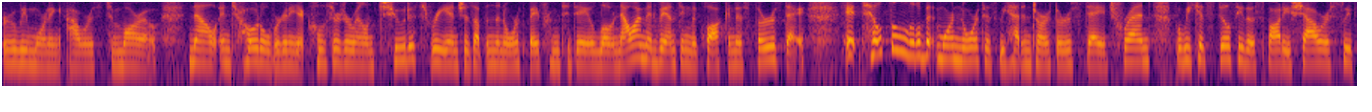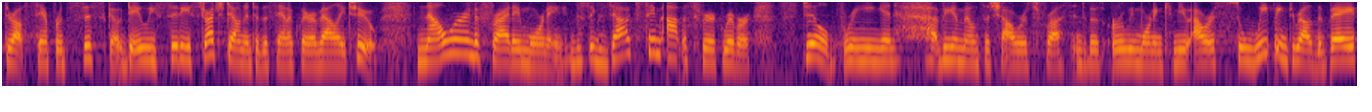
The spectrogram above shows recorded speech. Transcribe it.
early morning hours tomorrow. Now, in total, we're going to get closer to around two to three inches up in the North Bay from today alone. Now I'm advancing the clock into Thursday. It tilts a little bit more north as we head into our Thursday trend, but we could still see those spotty showers sweep throughout San Francisco, Daly City, stretch down into the Santa Clara Valley too. Now we're into Friday morning. This exact same atmospheric river still bringing in heavy amounts of showers for us into those early morning commute hours, sweeping throughout the bay,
